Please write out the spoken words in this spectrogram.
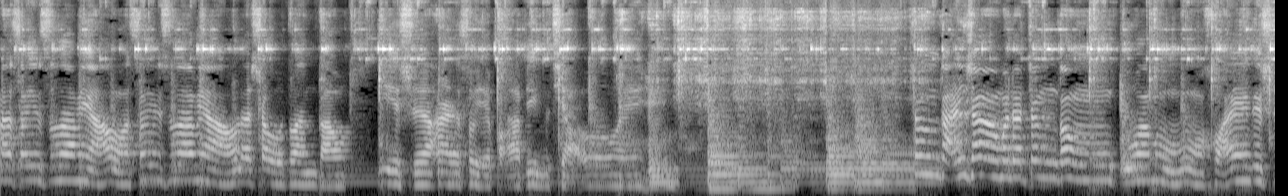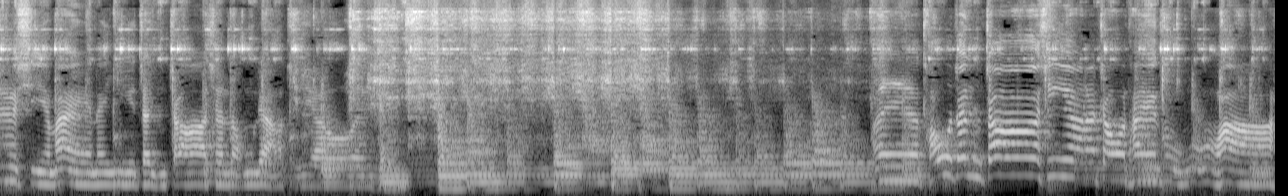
了孙思邈，孙思邈那寿端高，一十二岁把病巧。哎，正赶上我这正宫国母怀的是喜脉，那一针扎下龙两条。哎，呀，头针扎下了赵太祖啊！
